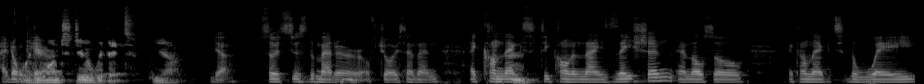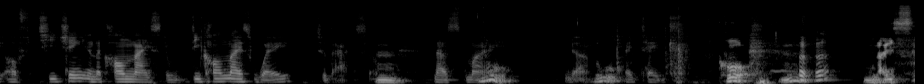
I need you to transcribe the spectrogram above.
i don't care. What do you want to do with it? Yeah. yeah so it's just a matter of choice and then i connect decolonization and also i connect the way of teaching in a colonized decolonized way to that so Mm. that's my Ooh. yeah Ooh. my take Cool. Mm. nice.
